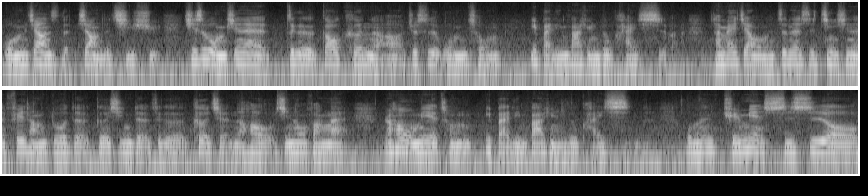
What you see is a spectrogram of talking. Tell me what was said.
我们这样子的这样的期许，其实我们现在这个高科呢，啊，就是我们从一百零八学年度开始了。坦白讲，我们真的是进行了非常多的革新的这个课程，然后行动方案，然后我们也从一百零八学年度开始了，我们全面实施哦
